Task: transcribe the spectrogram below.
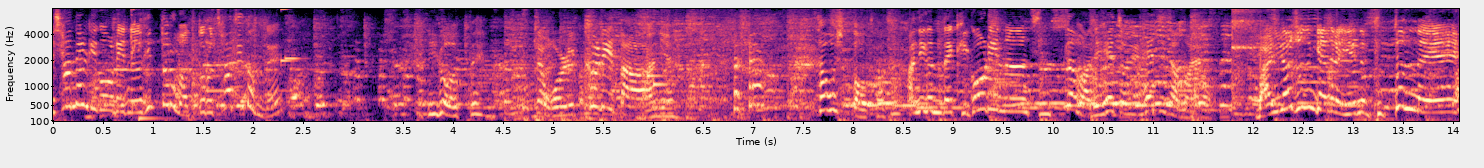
근데 샤넬 귀걸이는 휘뚜루 마뚜루 차지던데? 이거 어때? 진짜 월클이다. 아니야 사고 싶다 어떡하지? 아니 근데 귀걸이는 진짜 많이 해져 해지잖아요. 말려주는 게 아니라 얘는 붙었네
